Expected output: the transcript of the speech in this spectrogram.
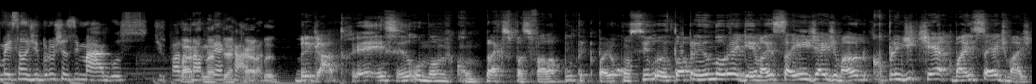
Convenção de Bruxas e Magos de Paranapiacaba. Obrigado. É, esse é o nome complexo para se falar. Puta que pariu. Eu consigo. Eu tô aprendendo norueguês, mas isso aí já é demais. Eu aprendi tcheco, mas isso aí é demais.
